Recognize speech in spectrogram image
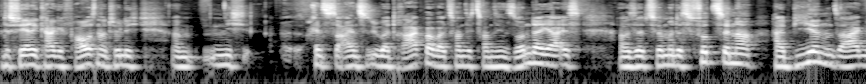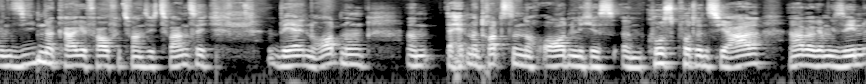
das faire KGV ist natürlich ähm, nicht eins zu eins übertragbar, weil 2020 ein Sonderjahr ist. Aber selbst wenn wir das 14er halbieren und sagen, ein 7er KGV für 2020 wäre in Ordnung, ähm, da hätte man trotzdem noch ordentliches ähm, Kurspotenzial. Ja, aber wir haben gesehen,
